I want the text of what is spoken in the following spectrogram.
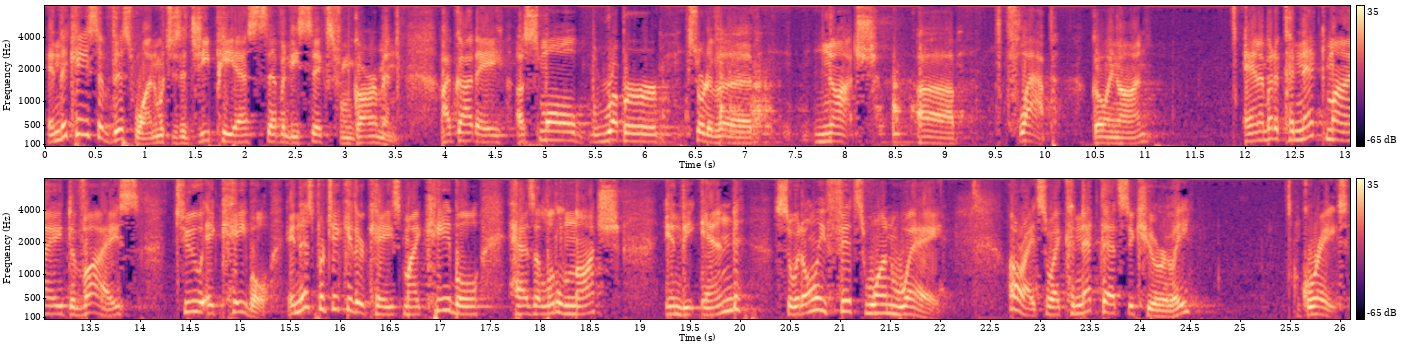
In the case of this one, which is a GPS 76 from Garmin, I've got a, a small rubber sort of a notch uh, flap going on. And I'm going to connect my device to a cable. In this particular case, my cable has a little notch in the end, so it only fits one way. All right, so I connect that securely. Great.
